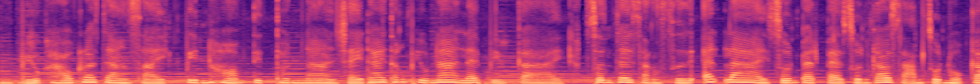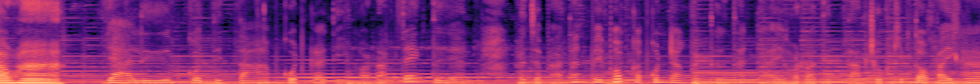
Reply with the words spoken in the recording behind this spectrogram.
ำผิวขาวกระจ่างใสกลิ่นหอมติดทนนานใช้ได้ทั้งผิวหน้าและผิวกาย สนใจสั่งซื้อแอดไลน์ 0880930695 อย่าลืมกดติดตาม กดกระดิ่งรับแจ้งเตือน เราจะพาท่านไปพบกับคนดังบันเทิงท่านใดรอติดตามชมคลิปต่อไปค่ะ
